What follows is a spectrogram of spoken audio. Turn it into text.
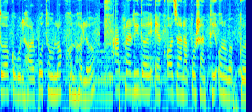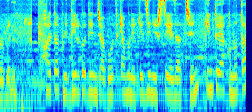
দোয়া কবুল হওয়ার প্রথম লক্ষণ হলো, আপনার হৃদয়ে এক অজানা প্রশান্তি অনুভব করবেন। হয়তো আপনি দীর্ঘদিন যাবৎ এমন একটি জিনিস চেয়ে যাচ্ছেন, কিন্তু এখনও তা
